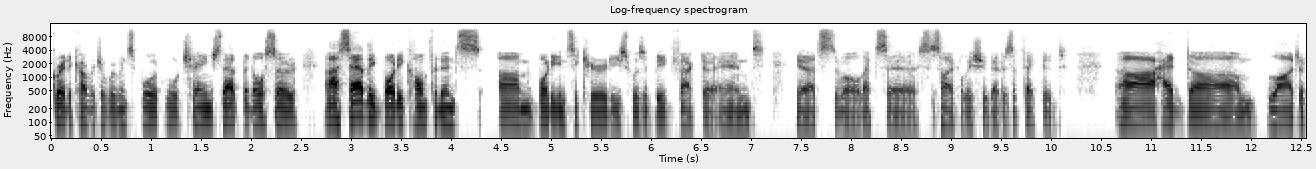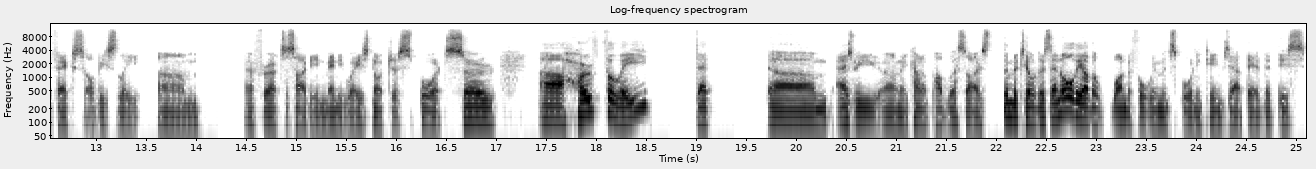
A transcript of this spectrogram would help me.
greater coverage of women's sport will change that. But also, uh, sadly, body confidence, um, body insecurities was a big factor, and yeah, that's well, that's a societal issue that has affected uh, had um, large effects, obviously, um, uh, throughout society in many ways, not just sports. So, uh, hopefully, that um, as we um, kind of publicize the Matildas and all the other wonderful women's sporting teams out there, that this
